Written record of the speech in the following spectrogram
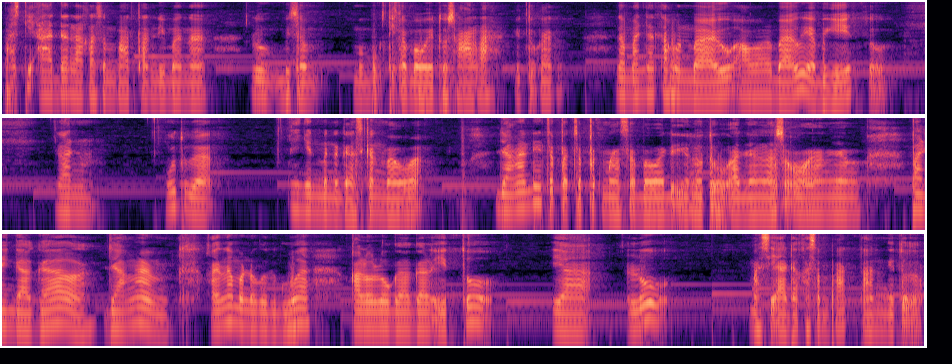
Pasti ada lah kesempatan di mana lo bisa membuktikan bahwa itu salah gitu kan. Namanya tahun baru awal baru ya begitu. Dan gue juga ingin menegaskan bahwa jangan deh cepat-cepat merasa bahwa diri lo tuh adalah seorang yang paling gagal. Jangan. Karena menurut gue kalau lo gagal itu ya lo masih ada kesempatan gitu loh.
